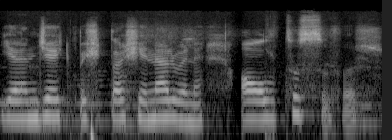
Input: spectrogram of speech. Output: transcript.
Yenecek Beşiktaş yener beni. 6-0.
